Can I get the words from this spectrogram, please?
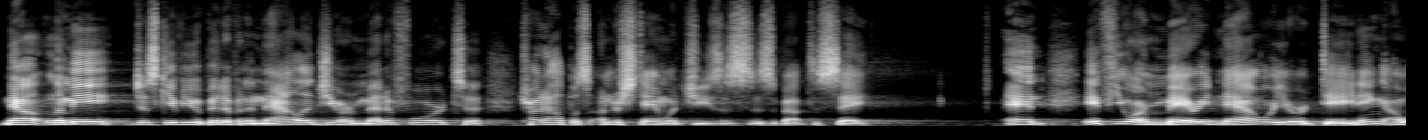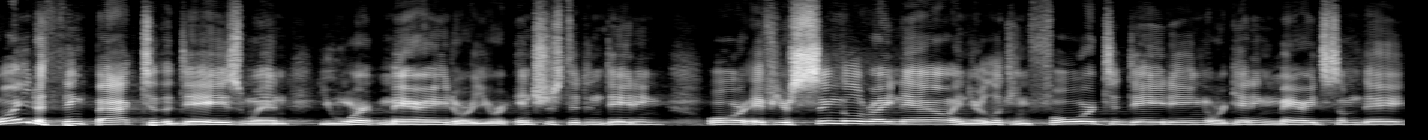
Now, let me just give you a bit of an analogy or metaphor to try to help us understand what Jesus is about to say. And if you are married now or you're dating, I want you to think back to the days when you weren't married or you were interested in dating. Or if you're single right now and you're looking forward to dating or getting married someday,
